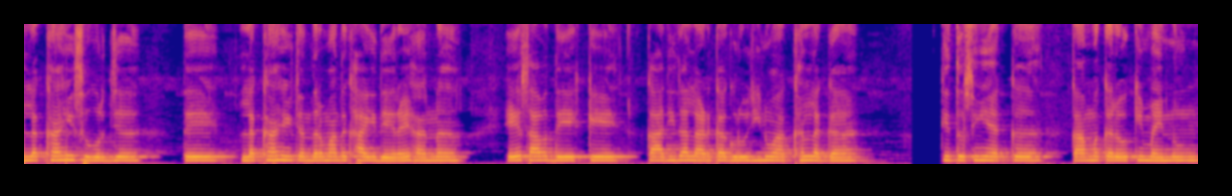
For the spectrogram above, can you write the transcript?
ਲੱਖਾਂ ਹੀ ਸੂਰਜ ਤੇ ਲੱਖਾਂ ਹੀ ਚੰਦਰਮਾ ਦਿਖਾਈ ਦੇ ਰਹੇ ਹਨ। ਇਹ ਸਭ ਦੇਖ ਕੇ ਕਾਜੀ ਦਾ ਲੜਕਾ ਗੁਰੂ ਜੀ ਨੂੰ ਆਖਣ ਲੱਗਾ, ਕਿ ਤੁਸੀਂ ਇੱਕ ਕੰਮ ਕਰੋ ਕਿ ਮੈਨੂੰ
